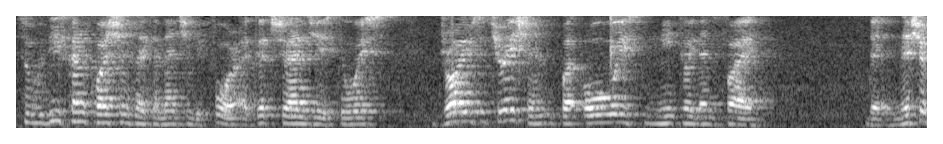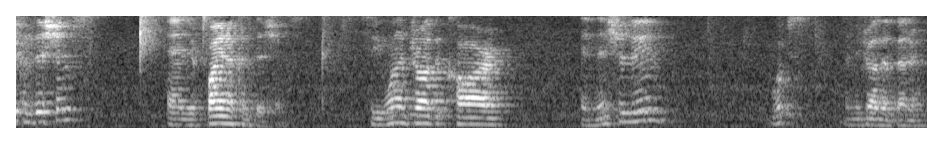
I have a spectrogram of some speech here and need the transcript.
So with these kind of questions, like I mentioned before, a good strategy is to always draw your situation, but always need to identify the initial conditions and your final conditions. So you want to draw the car initially. Whoops, let me draw that better.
